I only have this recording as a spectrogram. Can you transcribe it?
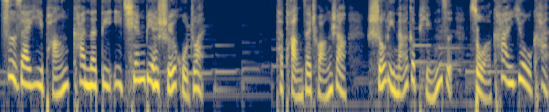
自在一旁看那第一千遍《水浒传》。他躺在床上，手里拿个瓶子，左看右看。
